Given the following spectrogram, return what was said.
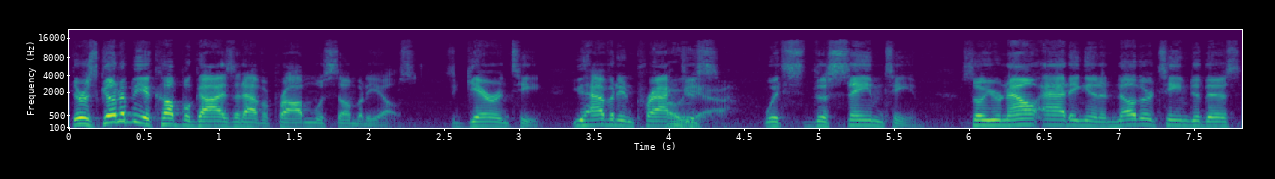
There's going to be a couple guys that have a problem with somebody else. It's a guarantee. You have it in oh, practice oh, yeah. with the same team. So you're now adding in another team to this.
